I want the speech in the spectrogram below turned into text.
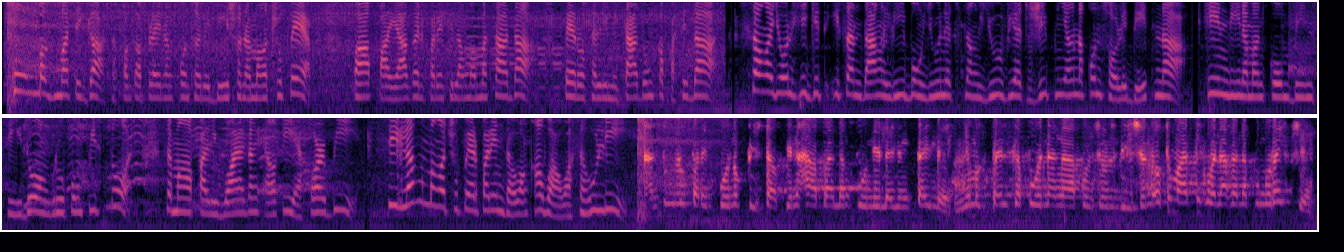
Kung magmatiga sa pag-apply ng consolidation ng mga tsuper, papayagan pa rin silang mamasada pero sa limitadong kapasidad. Sa ngayon, higit isandaang libong units ng UV at jeepney ang na-consolidate na. Hindi naman kumbinsido ang grupong piston sa mga paliwanag ng LTFRB. Silang mga tsuper pa rin daw ang kawawa sa huli. Ang tulong pa rin po ng pista, pinahaba lang po nila yung time eh. Yung mag-file ka po ng ah, consolidation, automatic wala ka na pong rights eh.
